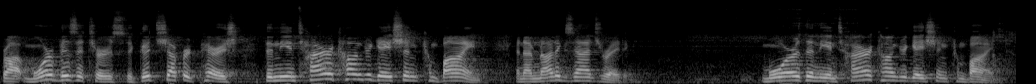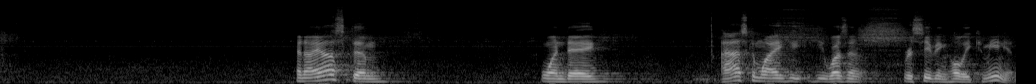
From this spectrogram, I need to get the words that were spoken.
brought more visitors to Good Shepherd Parish than the entire congregation combined. And I'm not exaggerating. More than the entire congregation combined. And I asked him one day, I asked him why he, he wasn't receiving Holy Communion.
